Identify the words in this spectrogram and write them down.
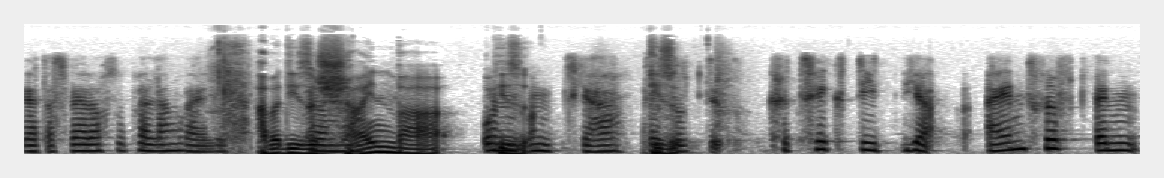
Ja, das wäre doch super langweilig. Aber diese ähm, scheinbar. Und, diese, und ja, diese also, die Kritik, die hier eintrifft, wenn,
